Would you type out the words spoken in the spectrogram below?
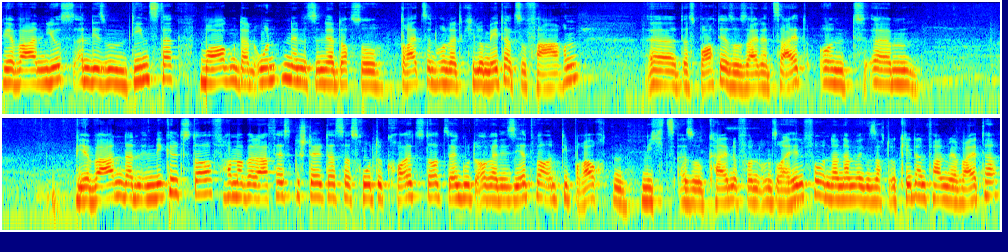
wir waren just an diesem Dienstagmorgen dann unten, denn es sind ja doch so 1300 Kilometer zu fahren. Äh, das braucht ja so seine Zeit. Und ähm, wir waren dann in Nickelsdorf, haben aber da festgestellt, dass das Rote Kreuz dort sehr gut organisiert war und die brauchten nichts, also keine von unserer Hilfe. Und dann haben wir gesagt, okay, dann fahren wir weiter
